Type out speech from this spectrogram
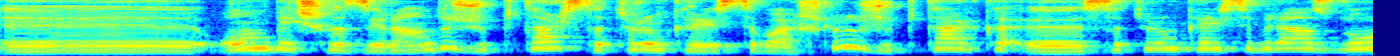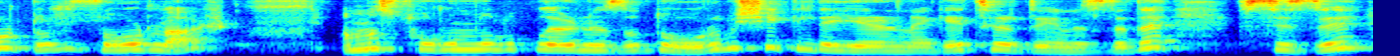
e, 15 Haziran'da Jüpiter Satürn karesi başlıyor. Jüpiter e, Satürn karesi biraz zordur, zorlar ama sorumluluklarınızı doğru bir şekilde yerine getirdiğinizde de sizi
